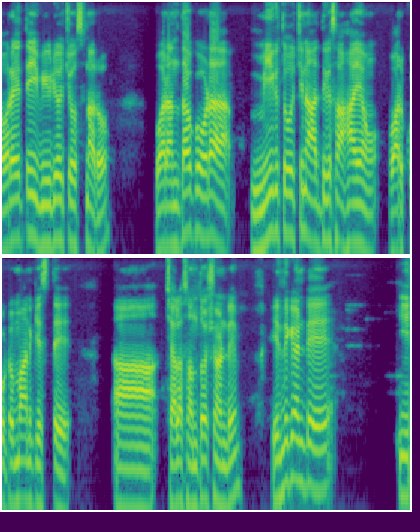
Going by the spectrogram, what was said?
ఎవరైతే ఈ వీడియో చూస్తున్నారో వారంతా కూడా మీకు తోచిన ఆర్థిక సహాయం వారి కుటుంబానికి ఇస్తే చాలా సంతోషం అండి. ఎందుకంటే ఈ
